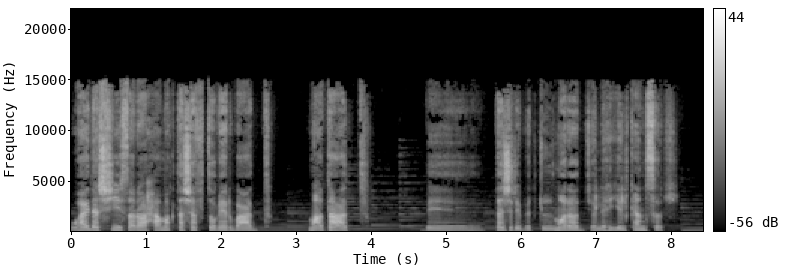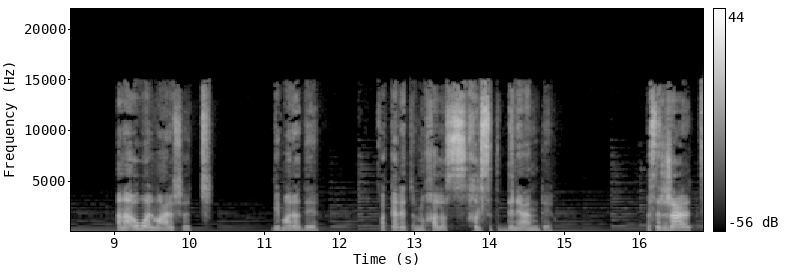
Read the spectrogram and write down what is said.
وهيدا الشيء صراحة ما اكتشفته غير بعد ما قطعت بتجربة المرض يلي هي الكانسر. أنا أول ما عرفت بمرضي فكرت إنه خلص خلصت الدنيا عندي. بس رجعت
